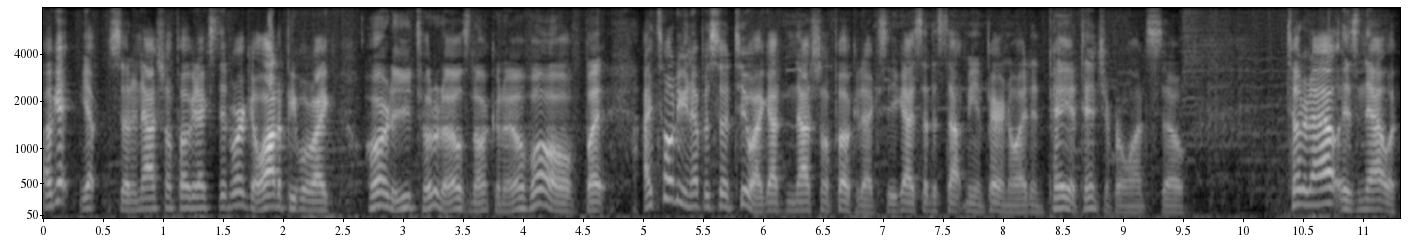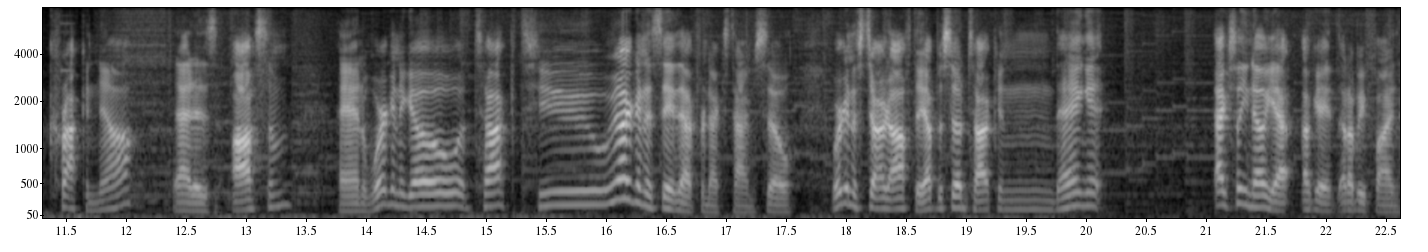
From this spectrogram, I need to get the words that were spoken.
Okay, yep. So the National Pokedex did work. A lot of people were like, "Hardy, Totodile's not gonna evolve," but I told you in episode two I got the National Pokedex, so you guys had to stop being paranoid and pay attention for once. So Totodile is now a Croconaw. That is awesome. And we're going to go talk to... We are going to save that for next time. So we're going to start off the episode talking... Dang it. Actually, no, yeah. Okay, that'll be fine.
